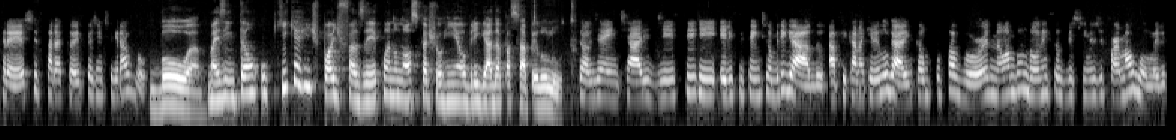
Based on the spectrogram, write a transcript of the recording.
creches para cães que a gente gravou. Boa! Mas então, o que, que a gente pode fazer quando o nosso cachorrinho é obrigado a passar pelo luto? Então, gente, a Ari disse que ele se sente obrigado a ficar naquele lugar. Então, por favor, não abandonem seus bichinhos de forma alguma, eles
